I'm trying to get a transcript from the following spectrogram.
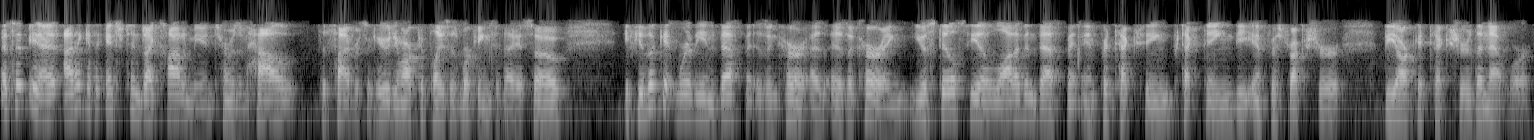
It's a, you know, I think it's an interesting dichotomy in terms of how the cybersecurity marketplace is working today. So, if you look at where the investment is, occurring, you still see a lot of investment in protecting protecting the infrastructure, the architecture, the network.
